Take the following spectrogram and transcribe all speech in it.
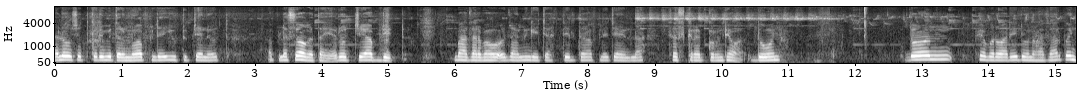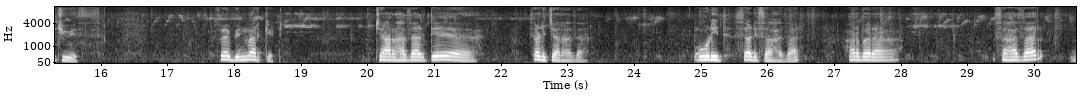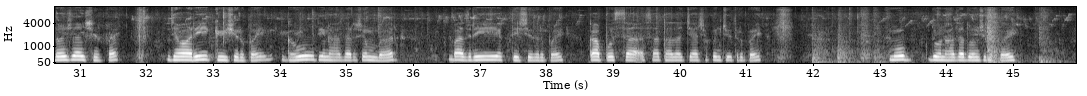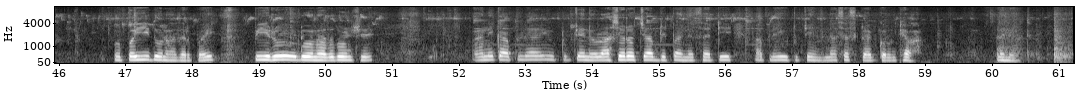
Hello शेतकरी मित्रांनो आपल्या यूट्यूब चॅनलत आपलं स्वागत आहे. रोजचे अपडेट बाजारभाव जाणून घ्यायचे असतील तर आपल्या चॅनलला सबस्क्राईब करून ठेवा. दोन दोन फेब्रुवारी दोन हजार पंचवीस. सोयाबीन मार्केट चार हजार ते साडेचार हजार. उडीद साडेसहा हजार. हरभरा सहा हजार दोनशे ऐंशी रुपये. ज्वारी एकवीसशे रुपये. गहू तीन हजार शंभर. बाजरी एकतीसशे रुपये. कापूस सा सात हजार चारशे पंचवीस रुपये. मूग दोन हजार दोनशे रुपये. पपई दोन हजार रुपये. पेरू दोन हजार दोनशे. आणि का आपल्या यूट्यूब चॅनलवर अशा रोजचे अपडेट पाहण्यासाठी आपल्या यूट्यूब चॅनलला सबस्क्राईब करून ठेवा. धन्यवाद.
